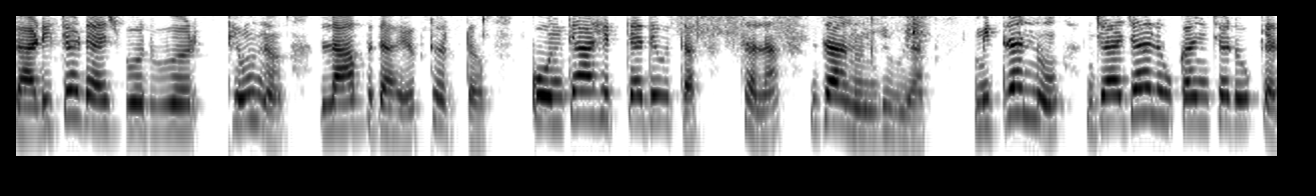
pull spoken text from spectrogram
गाडीच्या डॅशबोर्डवर ठेवणं लाभदायक ठरतं. कोणत्या आहेत त्या देवता? चला जाणून घेऊया. मित्रांनो ज्या ज्या लोकांच्या डोक्यात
